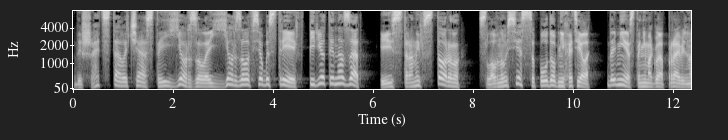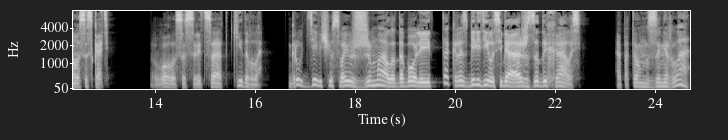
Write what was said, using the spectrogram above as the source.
дышать стало часто и ерзала, ерзала все быстрее, вперед и назад, и из стороны в сторону, словно усесться поудобнее хотела, да места не могла правильного сыскать. Волосы с лица откидывала, грудь девичью свою сжимала до боли и так разбередила себя, аж задыхалась. А потом замерла,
